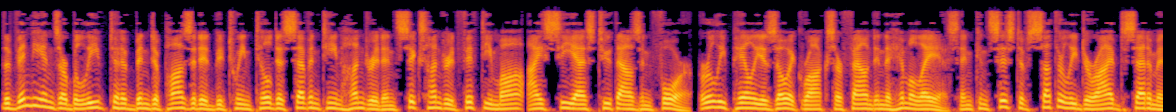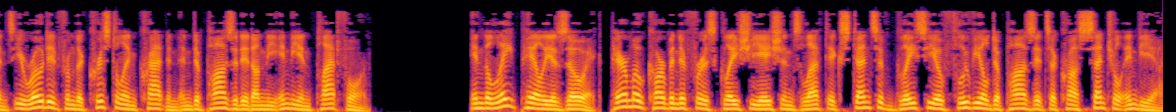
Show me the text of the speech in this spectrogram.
The Vindhyans are believed to have been deposited between tilde 1700 and 650 Ma ICS 2004. Early Paleozoic rocks are found in the Himalayas and consist of southerly derived sediments eroded from the crystalline craton and deposited on the Indian platform. In the late Paleozoic, Permo-Carboniferous glaciations left extensive glacio-fluvial deposits across central India,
